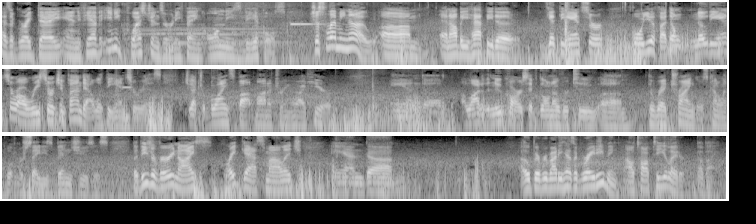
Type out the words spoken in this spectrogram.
has a great day. And if you have any questions or anything on these vehicles, just let me know. Um, and I'll be happy to get the answer for you. If I don't know the answer, I'll research and find out what the answer is. you got your blind spot monitoring right here. And uh, a lot of the new cars have gone over to um, the red triangles, kind of like what Mercedes-Benz uses. But these are very nice, great gas mileage, and uh, I hope everybody has a great evening. I'll talk to you later. Bye-bye.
